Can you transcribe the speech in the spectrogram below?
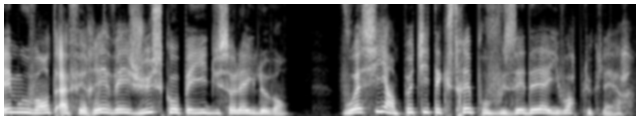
émouvante a fait rêver jusqu'au pays du soleil levant. Voici un petit extrait pour vous aider à y voir plus clair.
